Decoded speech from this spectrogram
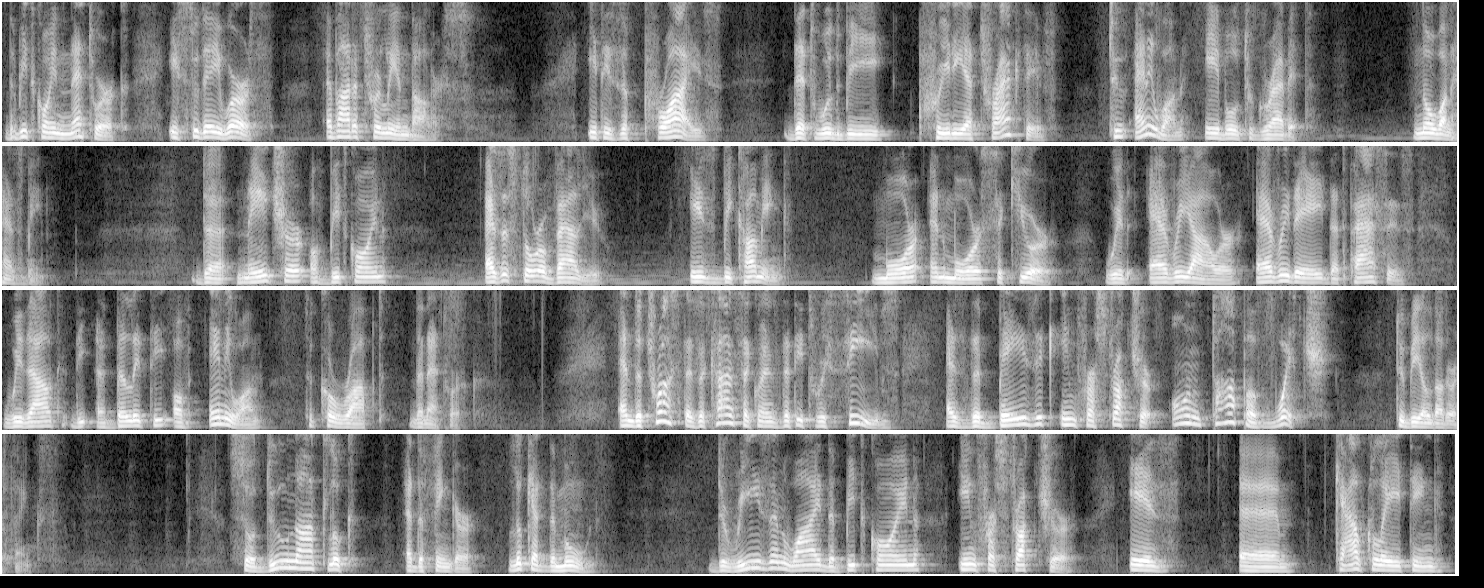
The Bitcoin network is today worth about a trillion dollars. It is a prize that would be pretty attractive to anyone able to grab it. No one has been. the nature of Bitcoin as a store of value is becoming more and more secure with every hour, every day that passes without the ability of anyone to corrupt the network. And the trust as a consequence that it receives as the basic infrastructure on top of which to build other things. So do not look at the finger, look at the moon. The reason why the Bitcoin infrastructure is um, calculating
